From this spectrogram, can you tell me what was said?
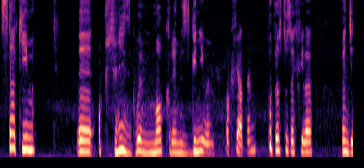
z takim y, obślizgłym, mokrym, zgniłym okwiatem po prostu za chwilę będzie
